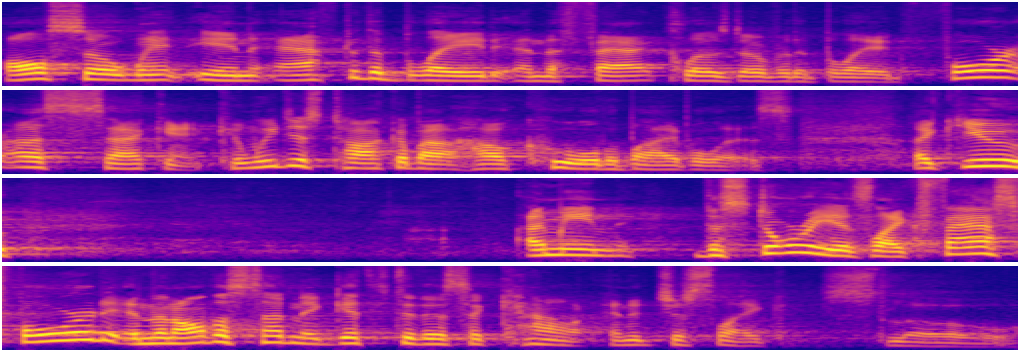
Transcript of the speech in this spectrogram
also went in after the blade, and the fat closed over the blade. For a second, can we just talk about how cool the Bible is? Like, you I mean, the story is like fast forward, and then all of a sudden it gets to this account, and it's just like slow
